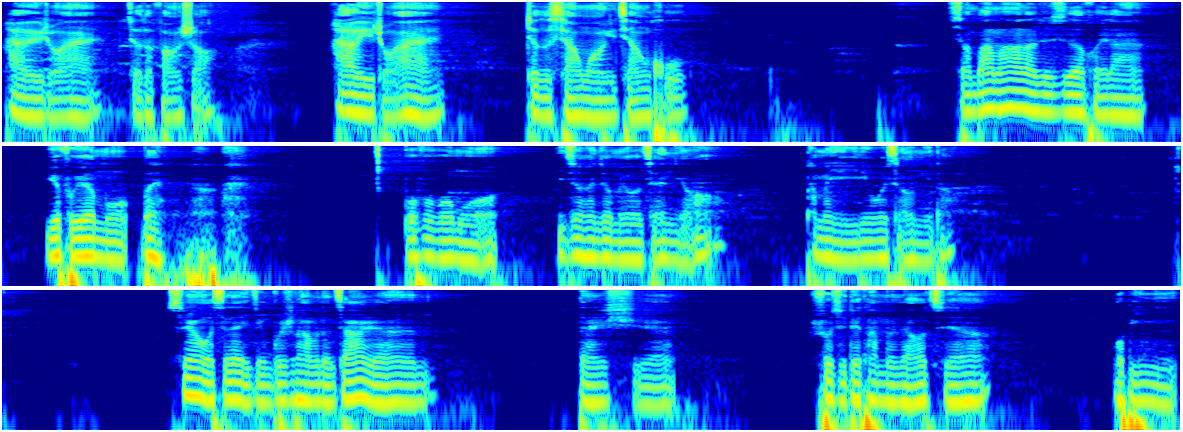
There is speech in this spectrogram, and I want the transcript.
还有一种爱叫做放手。还有一种爱，叫做相忘于江湖。想爸妈了就记得回来，岳父岳母不对，伯父伯母已经很久没有见你了，他们也一定会想你的。虽然我现在已经不是他们的家人，但是说起对他们了解，我比你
